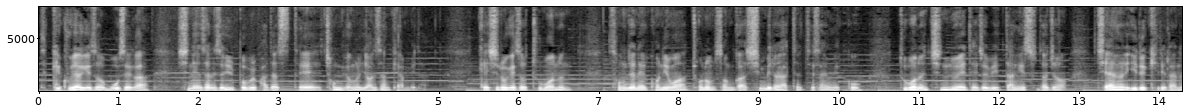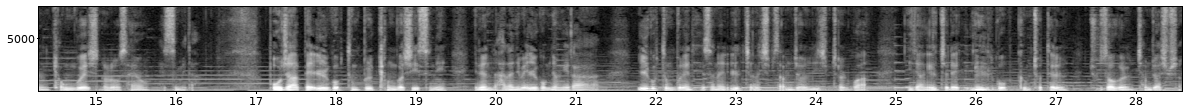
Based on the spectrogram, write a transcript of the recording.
특히 구약에서 모세가 시내산에서 율법을 받았을 때 정경을 연상케 합니다. 계시록에서 두 번은 성전의 권위와 존엄성과 신비를 나타낼 때 사용했고 두 번은 진노의 대접이 땅에 쏟아져 재앙을 일으키리라는 경고의 신호로 사용했습니다. 보좌 앞에 일곱 등불 켠 것이 있으니 이는 하나님의 일곱 영이라. 일곱 등불에 대해서는 1장 13절 20절과 2장 1절의 일곱 금초대를 주석을 참조하십시오.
